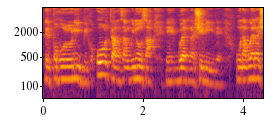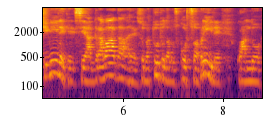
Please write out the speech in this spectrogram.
del popolo libico, oltre alla sanguinosa eh, guerra civile. Una guerra civile che si è aggravata eh, soprattutto dallo scorso aprile, quando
